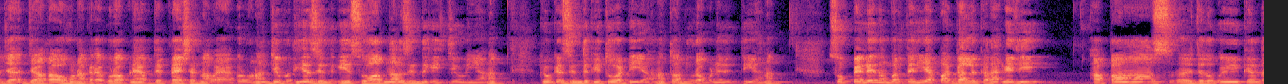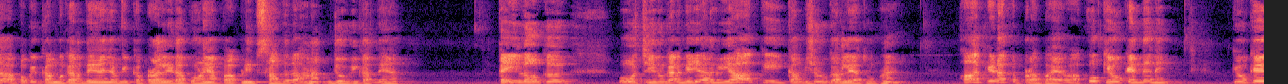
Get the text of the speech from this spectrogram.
ਜ- ਜ਼ਿਆਦਾ ਉਹ ਨਾ ਕਰਿਆ ਕਰੋ, ਆਪਣੇ ਆਪ ਤੇ ਪ੍ਰੈਸ਼ਰ ਨਾ ਪਾਇਆ ਕਰੋ, ਹਨਾ? ਜੇ ਵਧੀਆ ਜ਼ਿੰਦਗੀ, ਸਵਾਦ ਨਾਲ ਜ਼ਿੰਦਗੀ ਜਿਉਣੀ ਆ ਨਾ ਕਿਉਂਕਿ ਜ਼ਿੰਦਗੀ ਤੁਹਾਡੀ ਆ ਨਾ ਤੁਹਾਨੂੰ ਰੱਬ ਨੇ ਦਿੱਤੀ ਆ ਨਾ ਸੋ ਪਹਿਲੇ ਨੰਬਰ ਤੇ ਜੀ ਆਪਾਂ ਗੱਲ ਕਰਾਂਗੇ ਜੀ। ਆਪਾਂ ਜਦੋਂ ਕੋਈ ਕਹਿੰਦਾ ਆਪਾਂ ਕੋਈ ਕੰਮ ਕਰਦੇ ਆ ਜਾਂ ਕੋਈ ਕੱਪੜਾ ਲੀੜਾ ਪਾਉਣੇ ਆ, ਆਪਾਂ ਆਪਣੀ ਪਸੰਦ ਦਾ ਹਨਾ ਜੋ ਵੀ ਕਰਦੇ ਆ ਕਈ ਲੋਕ ਉਸ ਚੀਜ਼ ਨੂੰ ਕਹਿਣਗੇ ਯਾਰ ਵੀ ਆਹ ਕੀ ਕੰਮ ਸ਼ੁਰੂ ਕਰ ਲਿਆ ਤੂੰ ਹੈ? ਆਹ ਕਿਹੜਾ ਕੱਪੜਾ ਪਾਇਆ ਵਾ? ਉਹ ਕਿਉਂ ਕਹਿੰਦੇ ਨੇ? ਕਿਉਂਕਿ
